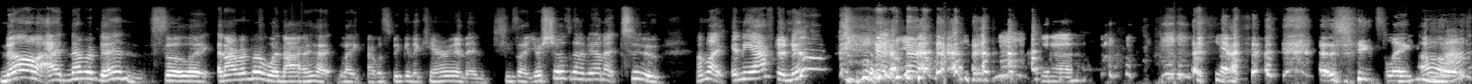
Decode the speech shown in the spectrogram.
No, I'd never been. So like, and I remember when I had like I was speaking to Karen, and she's like, "Your show's gonna be on at 2. I'm like, "In the afternoon?" yeah. yeah. And she's like, "Oh."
